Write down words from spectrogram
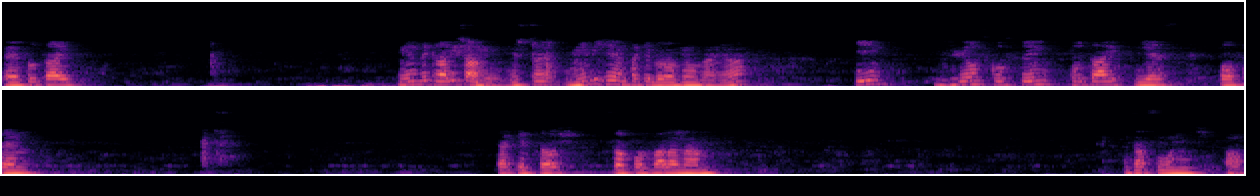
E, tutaj między klawiszami. Jeszcze nie widziałem takiego rozwiązania i w związku z tym tutaj jest potem takie coś, co pozwala nam zasłonić. O.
